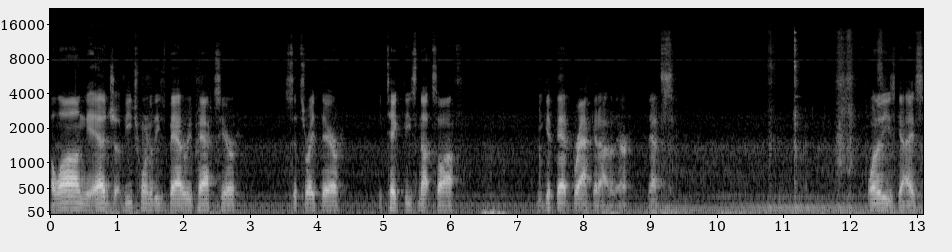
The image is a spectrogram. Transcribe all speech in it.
along the edge of each one of these battery packs here. Sits right there. You take these nuts off. You get that bracket out of there. That's one of these guys.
